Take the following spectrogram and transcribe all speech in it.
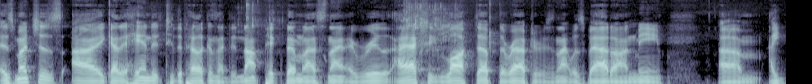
as much as I got to hand it to the Pelicans, I did not pick them last night. I really, I actually locked up the Raptors, and that was bad on me. Um, I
